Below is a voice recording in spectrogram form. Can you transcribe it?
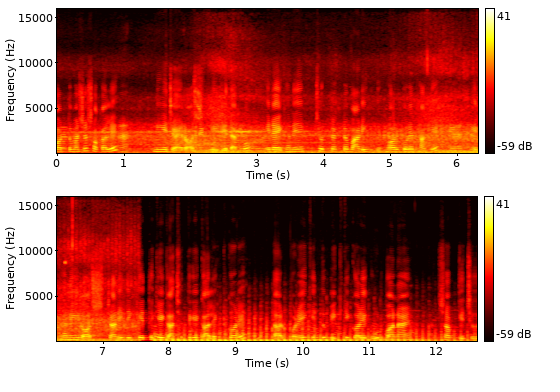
কর্তমাসা সকালে নিয়ে যায় রস। এই যে দেখো, এটা এখানে ছোট্ট একটা বাড়ি ঘর করে থাকে। এখানেই রস চারিদিকে থেকে গাছের থেকে কালেক্ট করে তারপরেই কিন্তু বিক্রি করে, গুড় বানায় সব কিছু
